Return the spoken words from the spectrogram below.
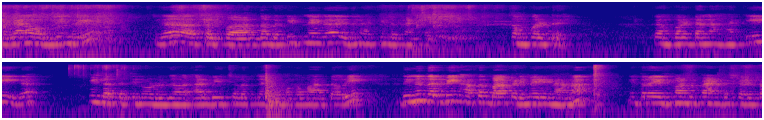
ಒಗ್ಯಾಣ ಒಗ್ದೀನಿ ರೀ. ಈಗ ಸ್ವಲ್ಪ ಅರ್ಧ ಬಕೆಟ್ನಾಗ ಇದನ್ನ ಹಾಕಿಂಡ್ರಿ ಫ್ರೆಂಡ್ಸ್ ರೀ. ಕಂಫರ್ಟನ್ನು ಹಾಕಿ ಈಗ ಹಿಂಡತ್ತೈತಿ ನೋಡ್ರಿ ಅರ್ಬಿ ಚಲೋತ್ನಾಗ ಮಗ ಮಾಡ್ತಾವ್ರಿ. ದಿನದ ಅರ್ಬಿಗೆ ಹಾಕೋದು ಭಾಳ ಕಡಿಮೆ ರೀ ನಾನು. ಈ ಥರ ಇದು ಮಾಡ್ರಿ ಪ್ಯಾಂಟ್ ಶರ್ಟ್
